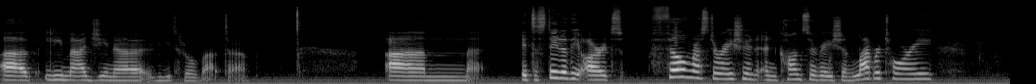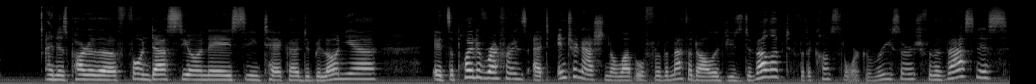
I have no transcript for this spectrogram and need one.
of L'Immagine Ritrovata. Um, it's a state of the art film restoration and conservation laboratory and is part of the Fondazione Cineteca di Bologna. It's a point of reference at international level for the methodologies developed, for the constant work of research, for the vastness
